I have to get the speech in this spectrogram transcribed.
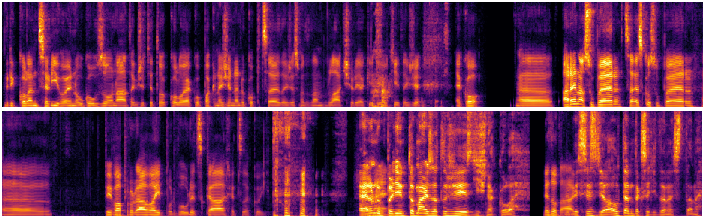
kdy kolem celého je no-go zóna, takže tě to kolo jako pak nežene do kopce, takže jsme to tam vláčili jak idioti, takže okay. jako uh, arena super, CSko super, uh, piva prodávají po dvou deckách, je to takový. Já jenom doplním, to máš za to, že jezdíš na kole. Je to tak. Kdyby jsi jezdil autem, tak se ti to nestane.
